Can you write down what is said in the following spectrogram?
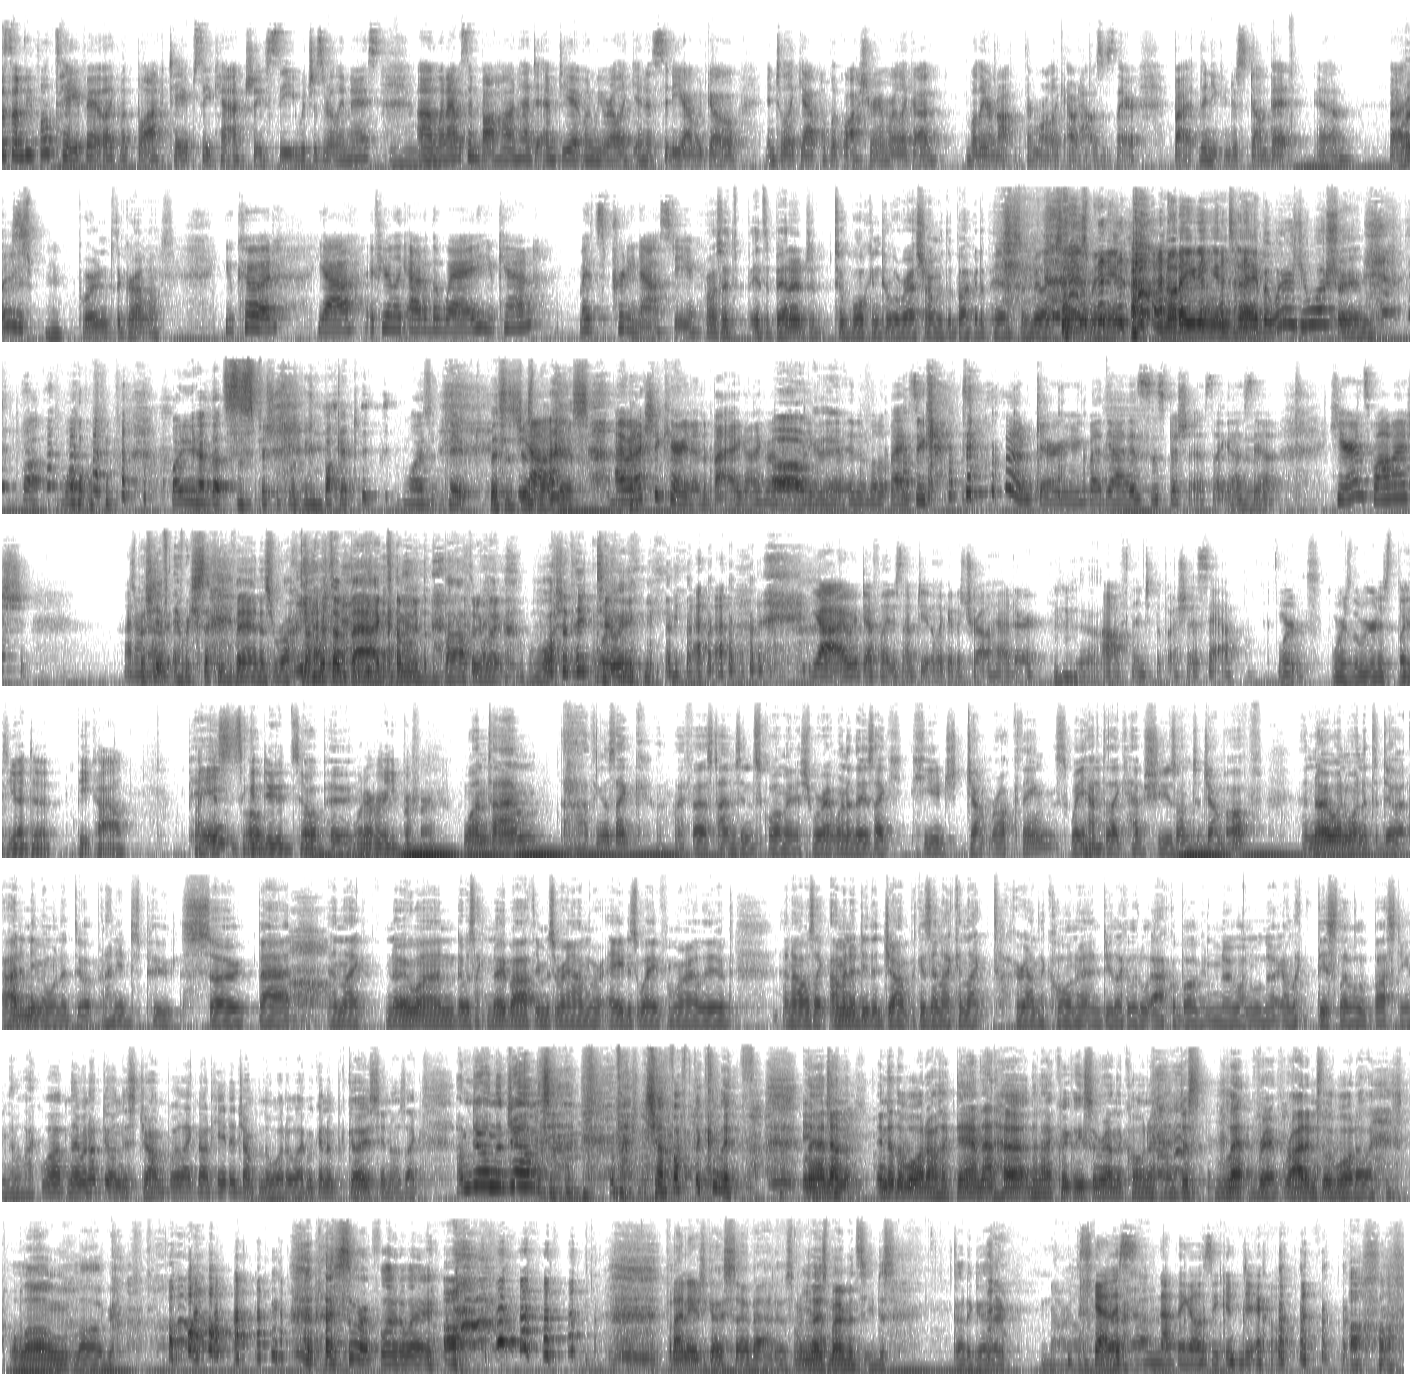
So some people tape it like with black tape so you can't actually see, which is really nice. Um, when I was in Baja and had to empty it when we were like in a city, I would go into like yeah, public washroom or like a well, they're not. They're more like outhouses there, but then you can just dump it. Um, but Why don't you just pour it into the grass? you could, yeah, if you're like out of the way, you can. It's pretty nasty. Oh, so it's, it's better to, to walk into a restaurant with a bucket of piss and be like, excuse me, not eating in today, but where is your washroom? What? Whoa. Why do you have that suspicious looking bucket? Why is it taped? This is just my piss. I would actually carry it in a bag. I would Oh, leave okay. it in a little bag so you can't tell what I'm carrying. But yeah, it is suspicious, I guess. Mm. Yeah. Here in Squamish, I don't Especially know. if every second van is rocking up with a bag coming into the bathroom. Like, what are they doing? yeah, yeah. I would definitely just empty it like at a trailhead or Yeah. off into the bushes. Yeah. Yeah. Where, where's the weirdest place you had to pee, Kyle? I guess it's like or- a dude, so poo? whatever you prefer. One time, uh, I think it was like my first times in Squamish. We're at one of those like huge jump rock things where you have to like have shoes on to jump off, and no one wanted to do it. I didn't even want to do it, but I needed to poo so bad, and like no one, there was like no bathrooms around. We were ages away from where I lived, and I was like, I'm gonna do the jump because then I can like tuck around the corner and do like a little aquabog, and no one will know. I'm like this level of busting, and they were like, "What? No, we're not doing this jump. We're like not here to jump in the water. Like we're gonna go soon." I was like, "I'm doing the jump." So I'm about to jump off the cliff, land down the, into the water. I was like, "Damn, that hurt!" And then I quickly swim around the corner and just let rip right into the water like this long log. I saw it float away. Oh. but I needed to go so bad. It was one of those moments that you just gotta go. Gnarly. Yeah, there's Yeah. nothing else you can do. Oh,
